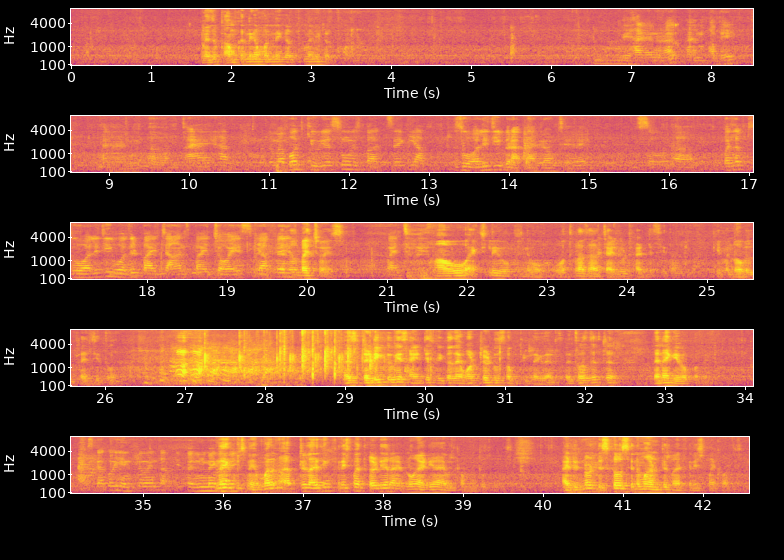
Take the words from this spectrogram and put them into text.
मैं जब काम करने का मन नहीं करता मैं नहीं करता Okay, hi Anurag, I'm Abhay and um, I have मतलब मैं बहुत curious हूँ इस बात से कि आप zoology background से right? So uh, मतलब zoology was it by chance, by choice या फिर बाय चॉइस by choice? हाँ वो एक्चुअली वो कुछ नहीं वो, वो थोड़ा सा चाइल्डहुड फैंटेसी था कि मैं नोबेल प्राइज जीतूं I was studying to be a scientist because I wanted to do something like that. So it was just a, then I gave up on it. इसका कोई influence आपकी film में नहीं कभी- कुछ नहीं मतलब till I think finish my third year I had no idea I will come into films. I did not discover cinema until I finished my college.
